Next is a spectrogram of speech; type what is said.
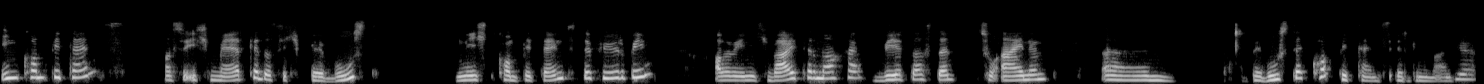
Inkompetenz. Also ich merke, dass ich bewusst nicht kompetent dafür bin. Aber wenn ich weitermache, wird das dann zu einem ähm, bewusste Kompetenz irgendwann. Ja,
